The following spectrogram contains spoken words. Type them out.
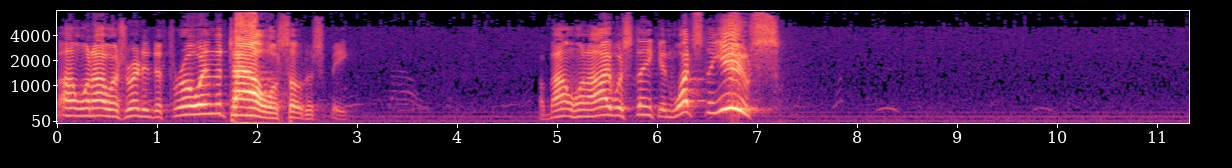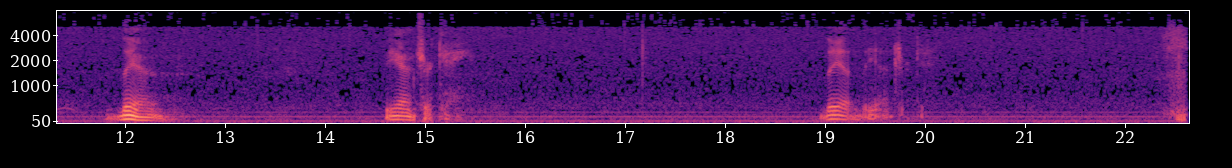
About when I was ready to throw in the towel, so to speak. About when I was thinking, what's the use? Then the answer came. Then the answer came.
